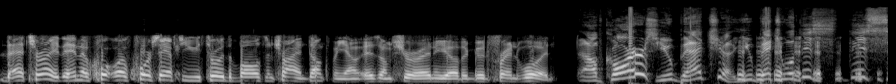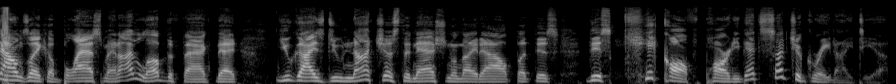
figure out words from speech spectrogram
That's right. And of, co- of course, after you throw the balls and try and dunk me, uh, as I'm sure any other good friend would. Of course, you betcha. You betcha. Well, this this sounds like a blast, man. I love the fact that you guys do not just the National Night Out, but this this kickoff party. That's such a great idea.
